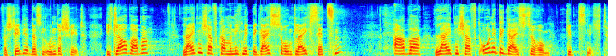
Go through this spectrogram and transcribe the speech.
Versteht ihr? Das ist ein Unterschied. Ich glaube aber, Leidenschaft kann man nicht mit Begeisterung gleichsetzen, aber Leidenschaft ohne Begeisterung gibt es nicht.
